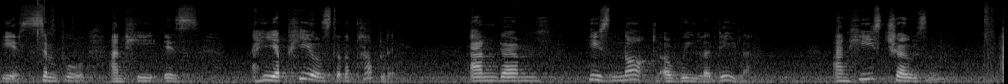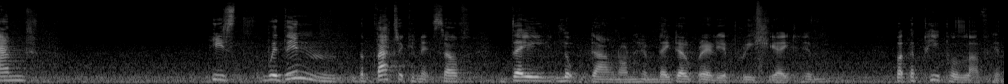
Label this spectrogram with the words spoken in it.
he is simple, and he is, he appeals to the public. And um, he's not a wheeler dealer. And he's chosen, and he's within the Vatican itself. They look down on him. They don't really appreciate him, but the people love him.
